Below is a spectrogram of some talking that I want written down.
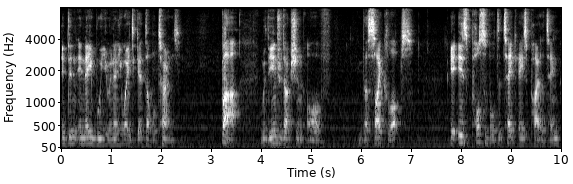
it didn't enable you in any way to get double turns. But with the introduction of the Cyclops, it is possible to take ace piloting,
